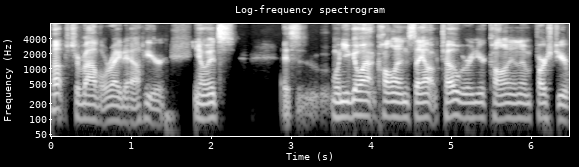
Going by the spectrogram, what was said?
pup survival rate out here. You know, it's it's when you go out calling say October and you're calling in them first year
